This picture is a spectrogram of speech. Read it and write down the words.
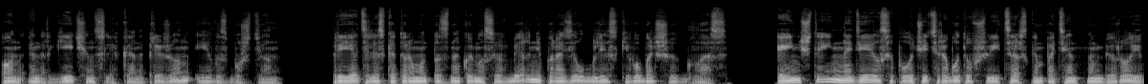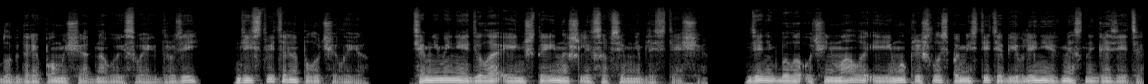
Он энергичен, слегка напряжен и возбужден. Приятеля, с которым он познакомился в Берне, поразил блеск его больших глаз. Эйнштейн надеялся получить работу в швейцарском патентном бюро и благодаря помощи одного из своих друзей действительно получил ее. Тем не менее, дела Эйнштейна шли совсем не блестяще. Денег было очень мало, и ему пришлось поместить объявление в местной газете,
